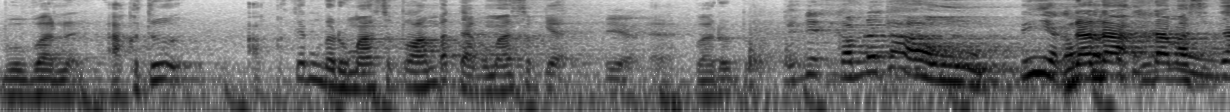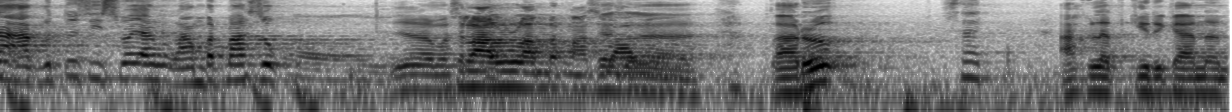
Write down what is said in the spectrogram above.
beban aku tuh aku kan baru masuk lambat ya aku masuk ya. Iya. Eh, baru tuh. Ini kamu udah tahu. Iya, kamu Enggak, enggak, enggak tahu. maksudnya aku tuh siswa yang lambat masuk. Ya, maksudnya- Selalu lambat masuk. Nah, baru set aku lihat kiri kanan.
